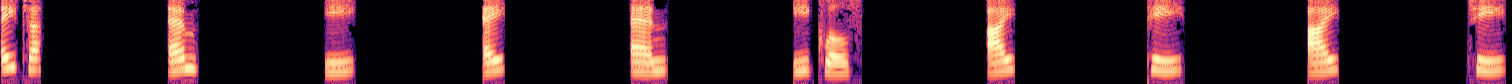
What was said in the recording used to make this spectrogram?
Eta M E A N equals I P I T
